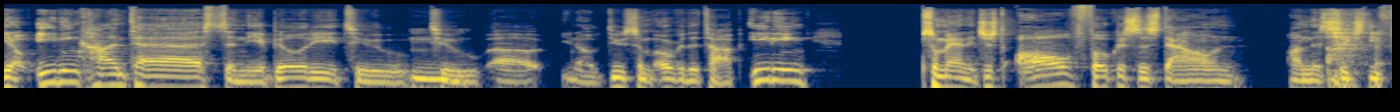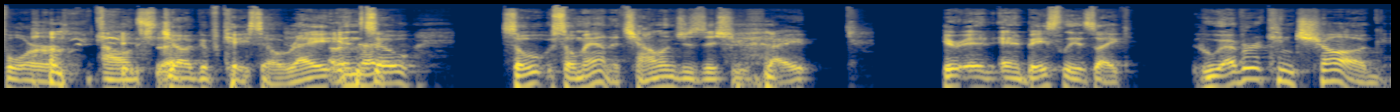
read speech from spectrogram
You know, eating contests and the ability to Mm. to uh, you know do some over the top eating so man, it just all focuses down on the 64 On the ounce jug of queso, right? And so, so, so man, a challenge is issued, right? Here, and, and basically, it's like whoever can chug,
